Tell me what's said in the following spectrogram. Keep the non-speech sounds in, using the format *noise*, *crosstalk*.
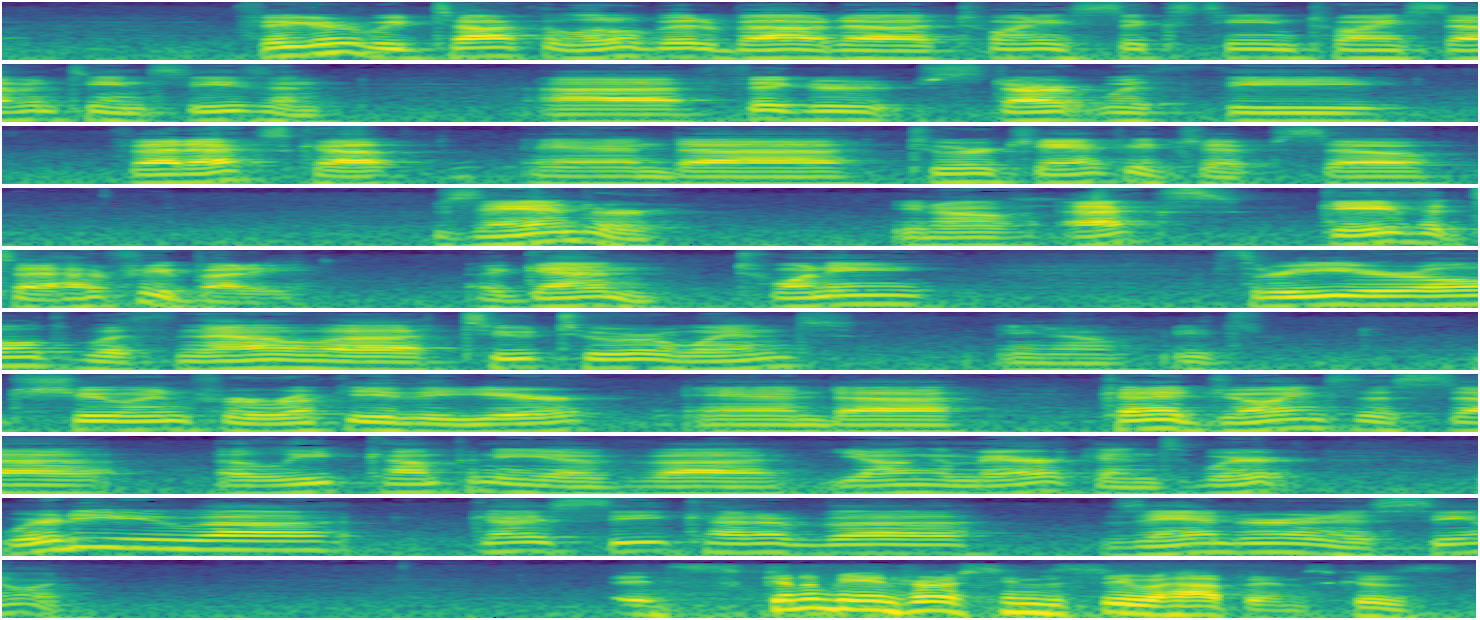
figured we'd talk a little bit about uh, 2016 2017 season. Uh, figure start with the FedEx Cup and uh, Tour Championship. So, Xander you know, X gave it to everybody. Again, 23 year old with now uh, two tour wins. You know, he's shoe in for rookie of the year and uh, kind of joins this uh, elite company of uh, young Americans. Where where do you uh, guys see kind of uh, Xander and his ceiling? It's going to be interesting to see what happens because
